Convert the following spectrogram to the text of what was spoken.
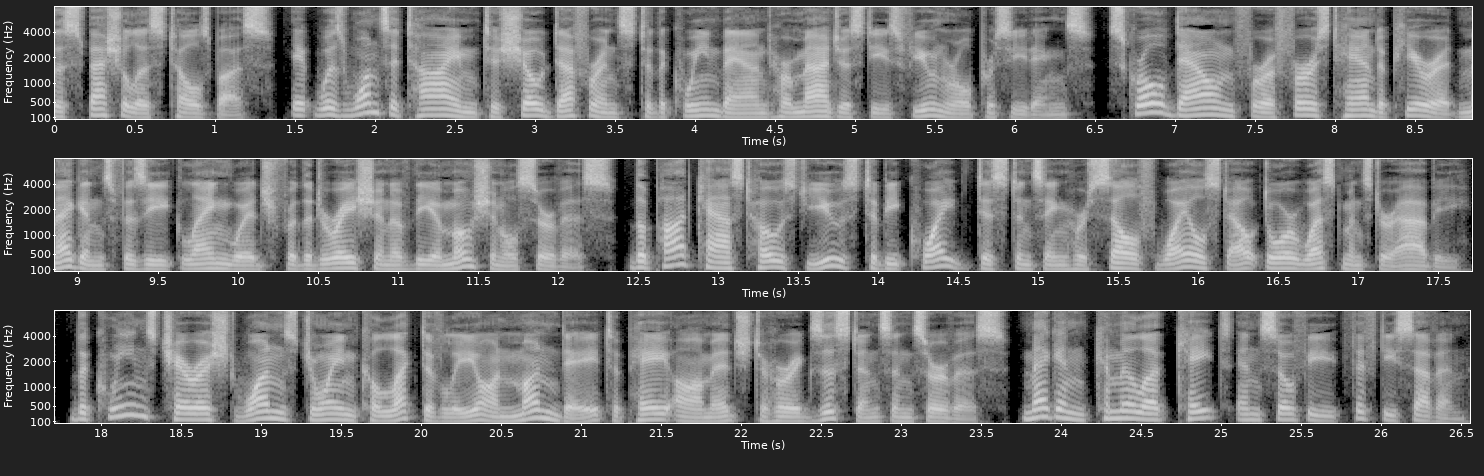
the specialist tells us. It was once a time to show deference to the Queen Band Her Majesty's funeral proceedings. Scroll down for a first-hand appear at Meghan's physique language for the duration of the emotional service. The podcast host used to be quite distancing herself whilst outdoor Westminster Abbey. The Queen's cherished ones joined collectively on Monday to pay homage to her existence and service. Meghan, Camilla, Kate and Sophie, 57,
